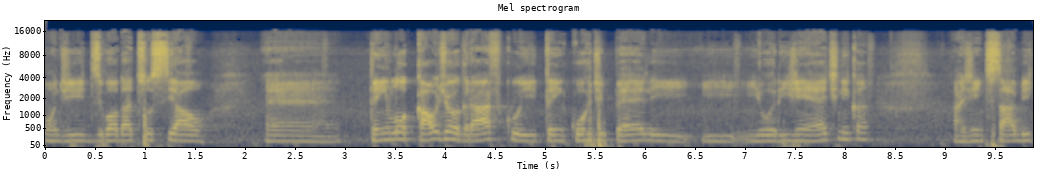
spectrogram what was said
onde desigualdade social é, tem local geográfico e tem cor de pele e, e, origem étnica, a gente sabe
